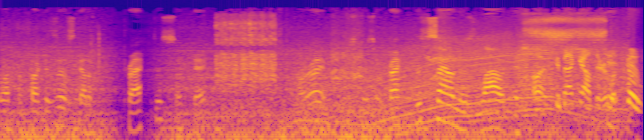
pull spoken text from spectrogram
What the fuck is this? Gotta practice? Okay. Alright, let's do some practice. This sound is loud as All right, let's get back out there. shit. Let's go.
